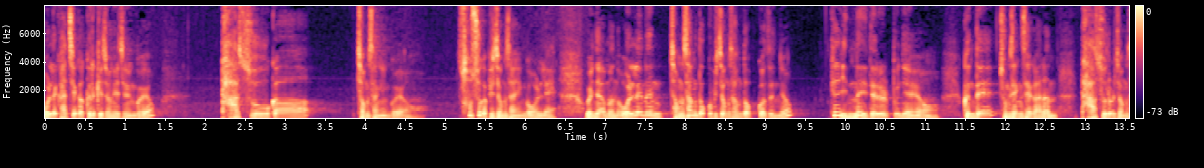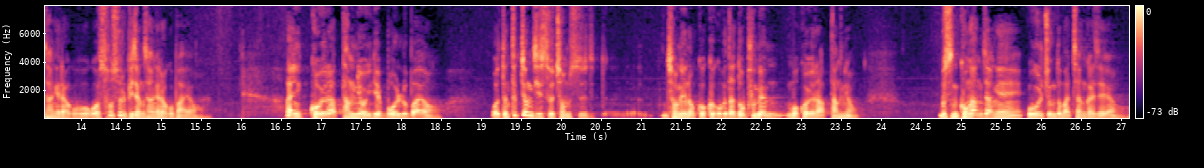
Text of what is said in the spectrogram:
원래 가치가 그렇게 정해지는 거예요 다수가 정상인 거예요 소수가 비정상인 거 원래 왜냐하면 원래는 정상도 없고 비정상도 없거든요 그냥 있는 이대로일 뿐이에요 근데 중생세가는 다수를 정상이라고 보고 소수를 비정상이라고 봐요 아니 고혈압, 당뇨 이게 뭘로 봐요? 어떤 특정 지수 점수 정해놓고 그거보다 높으면 뭐 고혈압, 당뇨. 무슨 공황장애, 우울증도 마찬가지예요.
